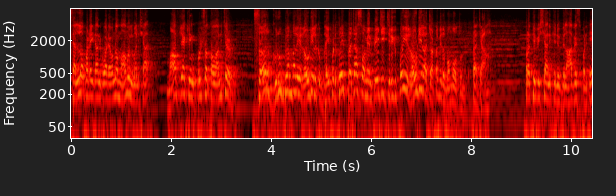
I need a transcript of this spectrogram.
సెల్లో పడేయడానికి వాడు ఏమన్నా మామూలు మనిషా? మాఫియా కింగ్ పురుషోత్తం అనుచరుడు. సార్ గురు బ్రహ్మలే రౌడీలకు భయపడితే ప్రజాస్వామ్యం పేజీ చిరిగిపోయి రౌడీల జట్ట మీద బొమ్మ అవుతుంది. ప్రజా ప్రతి విషయానికి నువ్వు ఇలా ఆవేశపడితే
